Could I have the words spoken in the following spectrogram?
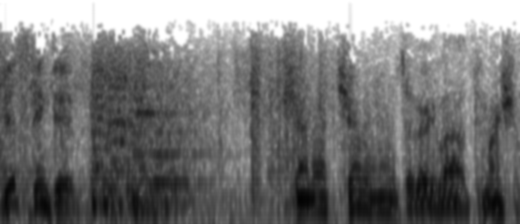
Distinctive. Chana, chana. It's a very loud commercial.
